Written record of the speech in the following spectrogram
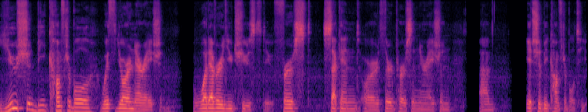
you should be comfortable with your narration, whatever you choose to do. First, second, or third person narration, um, it should be comfortable to you.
